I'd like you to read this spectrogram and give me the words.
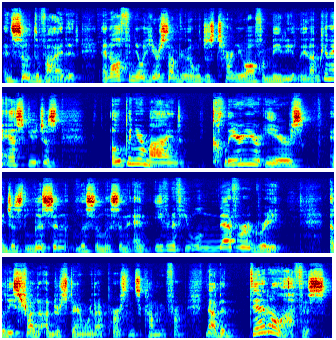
and so divided. And often you'll hear something that will just turn you off immediately. And I'm going to ask you just open your mind, clear your ears, and just listen, listen, listen. And even if you will never agree, at least try to understand where that person's coming from. Now, the dental office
